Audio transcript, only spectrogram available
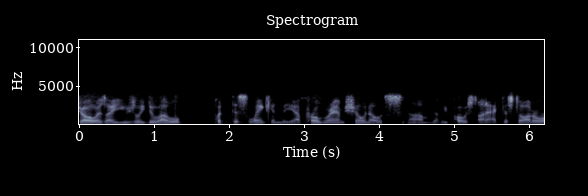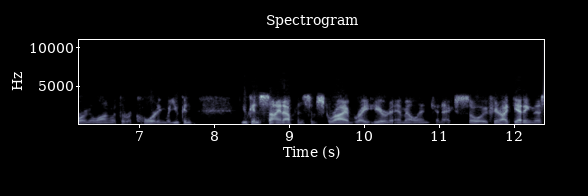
show, as I usually do, I will put this link in the uh, program show notes um, that we post on acdis.org along with the recording. But you can you can sign up and subscribe right here to MLN Connects. So if you're not getting this,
